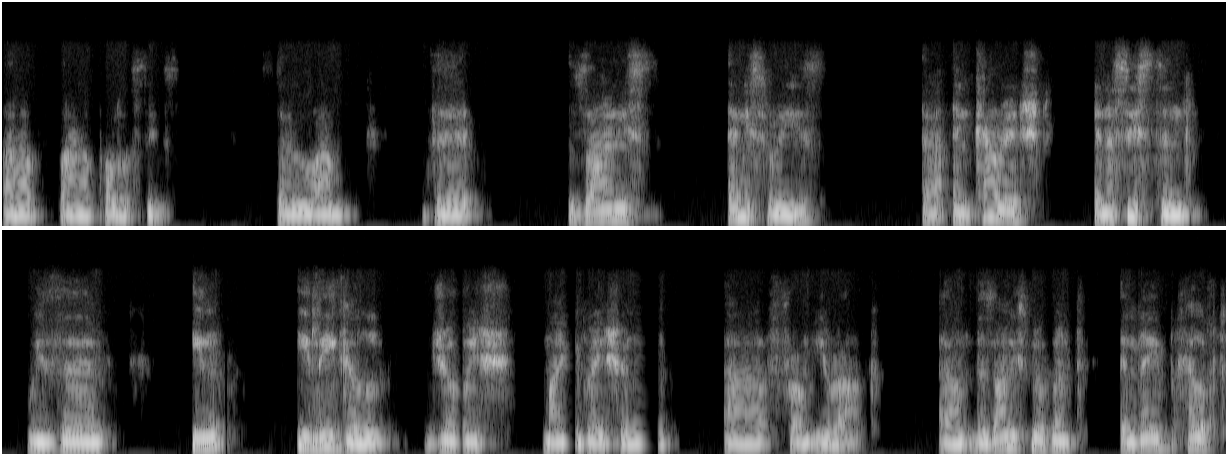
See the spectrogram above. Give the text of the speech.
uh, uh, policies. So um, the Zionist emissaries uh, encouraged and assisted with uh, in illegal Jewish migration uh, from Iraq. Um, the Zionist movement enabled, helped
